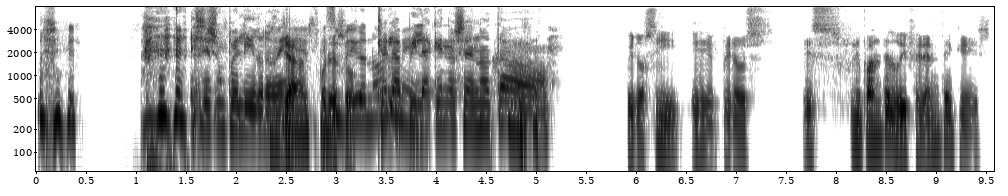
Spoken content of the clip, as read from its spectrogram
Ese es un peligro, ¿eh? Ya, Es- por es un eso. peligro Que la pila que no se nota. Pero sí, eh, pero es, es flipante lo diferente que es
